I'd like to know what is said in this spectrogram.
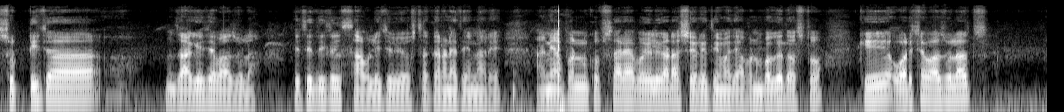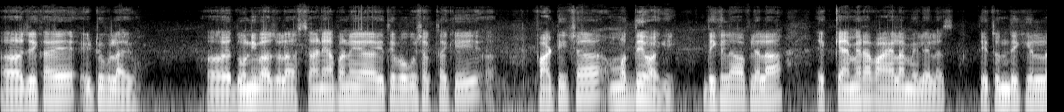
सुट्टीच्या जागेच्या बाजूला तिथे देखील सावलीची व्यवस्था करण्यात येणार आहे. आणि आपण खूप साऱ्या बैलगाडा शर्यतीमध्ये आपण बघत असतो की वरच्या बाजूलाच जे काय यूट्यूब लाईव्ह दोन्ही बाजूला असतं. आणि आपण इथे बघू शकता की फाटीच्या मध्यभागी देखील आपल्याला एक कॅमेरा पाहायला मिळेलच. तेथून देखील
